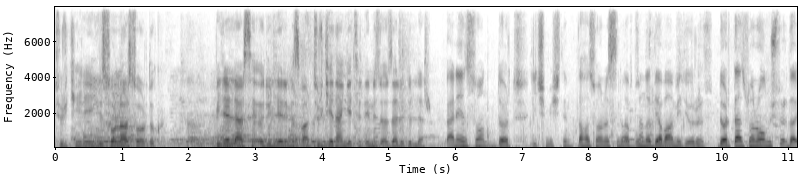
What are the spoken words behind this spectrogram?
Türkiye ile ilgili sorular sorduk. Bilirlerse ödüllerimiz var. Türkiye'den getirdiğimiz özel ödüller. Ben en son 4 içmiştim. Daha sonrasında bununla devam ediyoruz. 4'ten sonra olmuştur da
